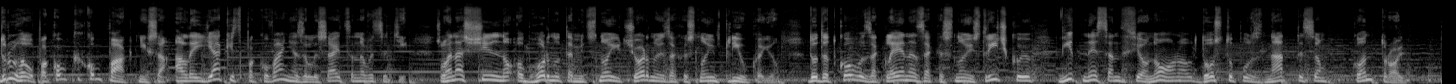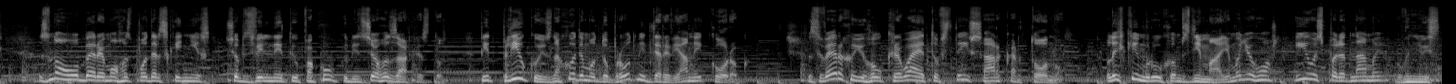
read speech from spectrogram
Друга упаковка компактніша, але якість пакування залишається на висоті. Вона щільно обгорнута міцною чорною захисною плівкою, додатково заклеєна захисною стрічкою від несанкціонованого доступу з надписом Контроль. Знову беремо господарський ніж, щоб звільнити упаковку від цього захисту. Під плівкою знаходимо добротний дерев'яний корок. Зверху його вкриває товстий шар картону. Легким рухом знімаємо його, і ось перед нами вниз.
